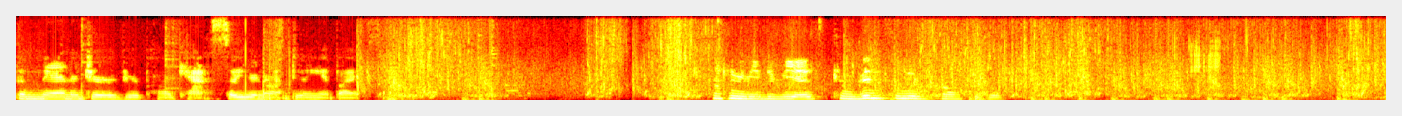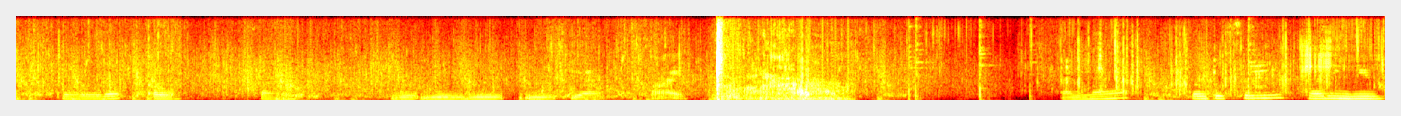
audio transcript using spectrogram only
the manager of your podcast, so you're not doing it by yourself. you need to be as convincing as possible. Oh, fine. You, you, you, you, yeah, fine. I'm not purposely letting you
